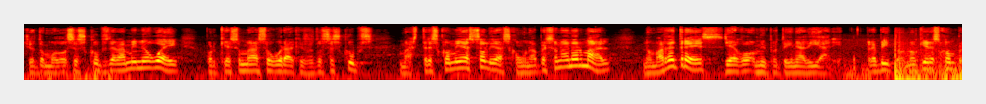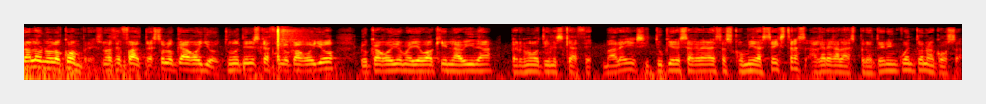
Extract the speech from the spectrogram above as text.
Yo tomo dos scoops de la Mini Way porque eso me va a asegurar que esos dos scoops más tres comidas sólidas como una persona normal, no más de tres, mi proteína diaria. Repito, no quieres comprarlo, no lo compres, no hace falta, esto es lo que hago yo. Tú no tienes que hacer lo que hago yo, lo que hago yo me llevo aquí en la vida, pero no lo tienes que hacer, ¿vale? Si tú quieres agregar esas comidas extras, agrégalas, pero ten en cuenta una cosa,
